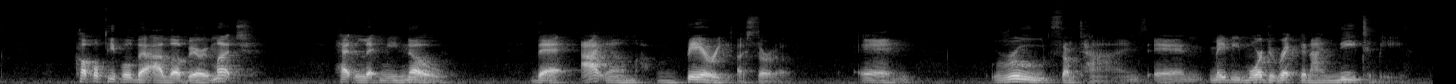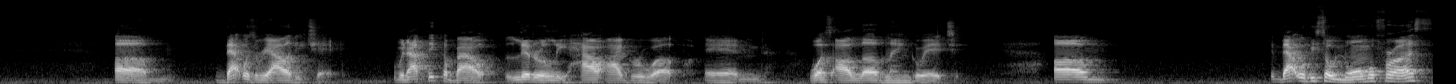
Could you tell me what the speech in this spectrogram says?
a couple people that I love very much had let me know that I am very assertive and rude sometimes and maybe more direct than I need to be. Um, that was a reality check. When I think about literally how I grew up and what's our love language, um, that would be so normal for us.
